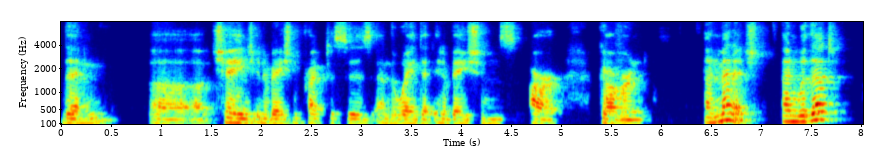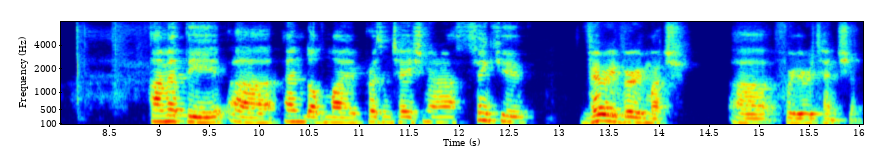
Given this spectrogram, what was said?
then uh, uh, change innovation practices and the way that innovations are governed and managed. And with that, I'm at the uh, end of my presentation, and I thank you very, very much uh, for your attention.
